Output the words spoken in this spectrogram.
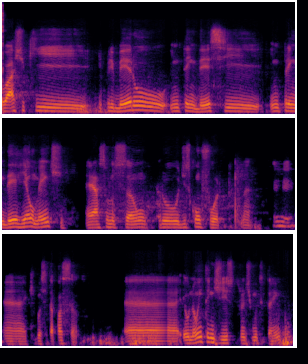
eu acho que, e primeiro, entender se empreender realmente é a solução para o desconforto né, uhum. é, que você está passando. É, eu não entendi isso durante muito tempo.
